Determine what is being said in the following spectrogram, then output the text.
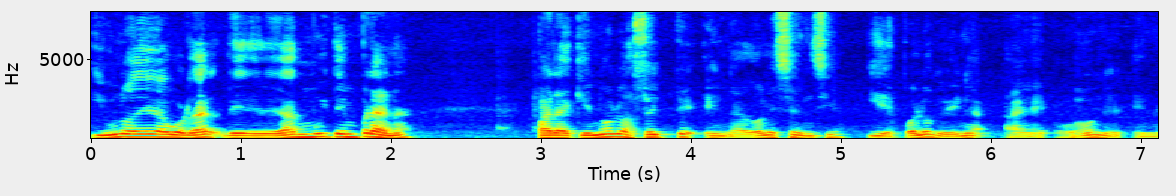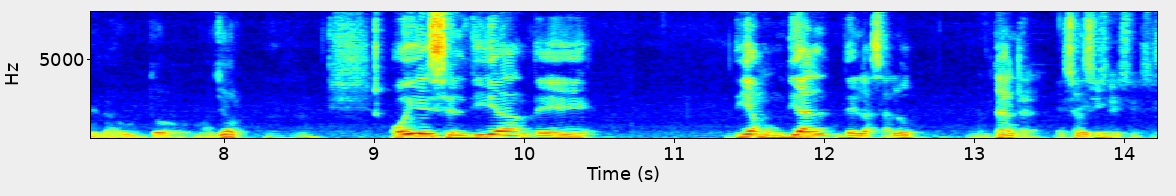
y uno debe abordar desde edad muy temprana para que no lo afecte en la adolescencia y después lo que viene a- o en el- adulto mayor. Hoy es el día de Día Mundial de la Salud ¿Es Sí, así? Sí, sí, sí.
